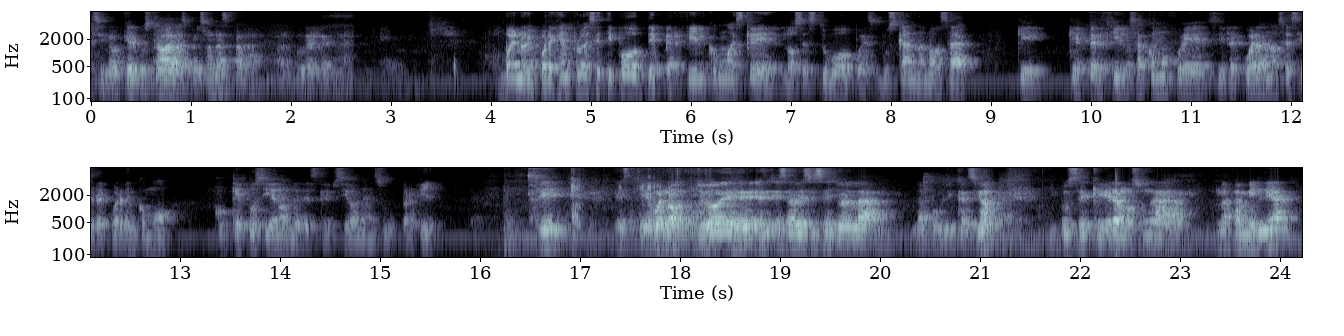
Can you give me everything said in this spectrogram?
sino que él buscaba a las personas para, para poder rentar. Bueno, y por ejemplo, ese tipo de perfil, ¿cómo es que los estuvo pues buscando, no? O sea, ¿qué, qué perfil, o sea, cómo fue, si recuerdan, no sé si recuerden cómo, qué pusieron de descripción en su perfil? Sí, este, bueno, yo eh, esa vez hice yo la, la, publicación y puse que éramos una, una familia,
